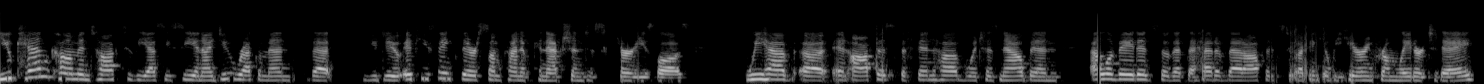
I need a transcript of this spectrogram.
You can come and talk to the SEC, and I do recommend that you do if you think there's some kind of connection to securities laws. We have uh, an office, the FinHub, which has now been elevated so that the head of that office, who I think you'll be hearing from later today,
